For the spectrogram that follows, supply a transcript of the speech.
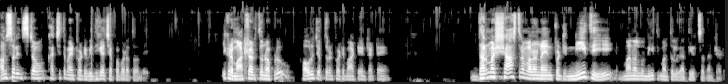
అనుసరించడం ఖచ్చితమైనటువంటి విధిగా చెప్పబడుతుంది. ఇక్కడ మాట్లాడుతున్నప్పుడు పౌలు చెప్తున్నటువంటి మాట ఏంటంటే ధర్మశాస్త్రం వలనైనటువంటి నీతి మనల్ని నీతిమంతులుగా తీర్చదంటాడు.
